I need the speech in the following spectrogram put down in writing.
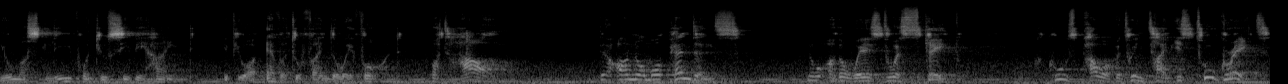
You must leave what you see behind if you are ever to find the way forward. But how? There are no more pendants. No other ways to escape. Aku's power between time is too great.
